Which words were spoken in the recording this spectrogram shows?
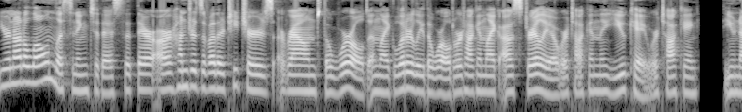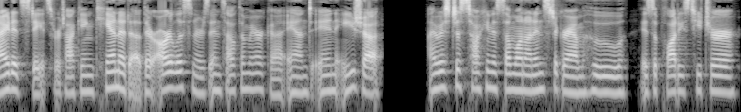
you're not alone listening to this, that there are hundreds of other teachers around the world and like literally the world. We're talking like Australia, we're talking the UK, we're talking the United States, we're talking Canada. There are listeners in South America and in Asia. I was just talking to someone on Instagram who is a Pilates teacher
